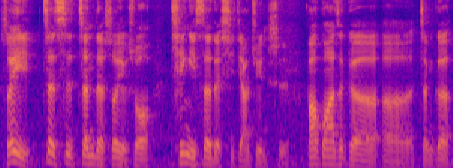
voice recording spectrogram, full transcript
所以这次真的，所以说清一色的习家军是。包括这个呃整个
